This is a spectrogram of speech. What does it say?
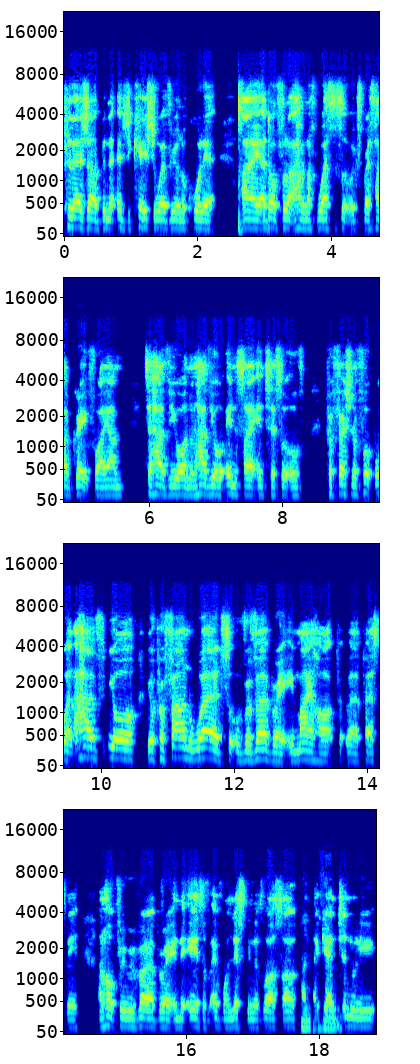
pleasure, been an education, whatever you want to call it. I, I don't feel like I have enough words to sort of express how grateful I am to have you on and have your insight into sort of professional football and I have your your profound words sort of reverberate in my heart uh, personally and hopefully reverberate in the ears of everyone listening as well. So again, genuinely,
